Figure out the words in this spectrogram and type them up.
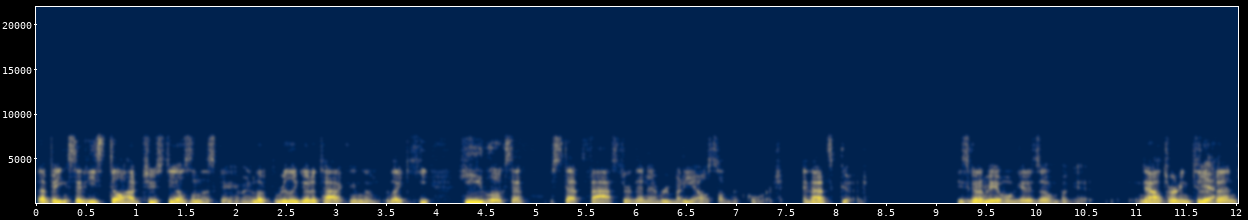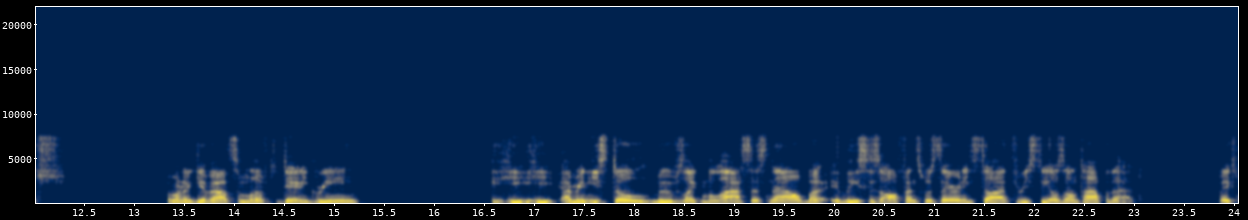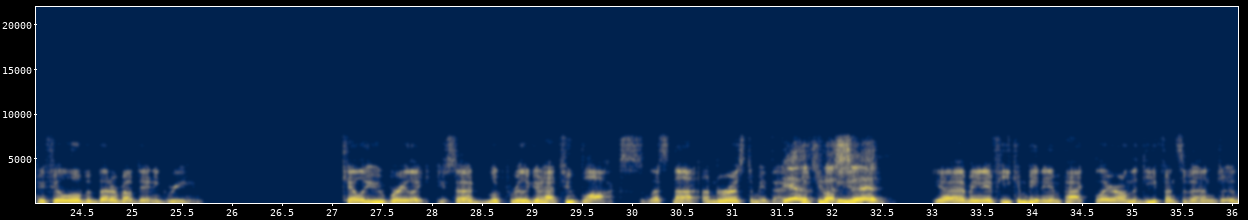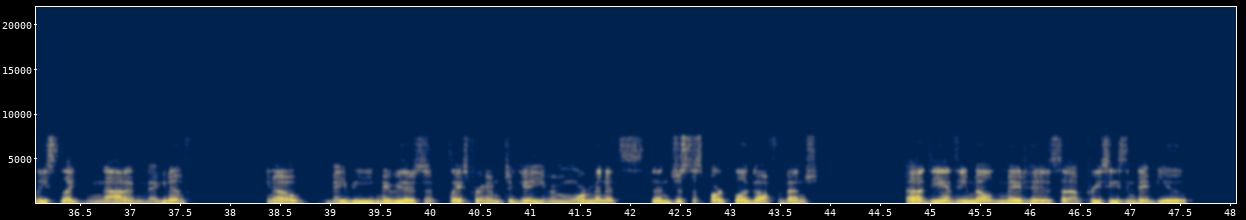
That being said, he still had two steals in this game and looked really good attacking. The like he he looks a step faster than everybody else on the court, and that's good. He's going to be able to get his own bucket. Now turning to Yeah. the bench, I want to give out some love to Danny Green. He he I mean he still moves like molasses now, but at least his offense was there and he still had three steals on top of that. Makes me feel a little bit better about Danny Green. Kelly Oubre, like you said, looked really good. Had two blocks. Let's not underestimate that. Yeah, that's what I be a- yeah, I mean, if he can be an impact player on the defensive end, at least like not a negative, you know, maybe maybe there's a place for him to get even more minutes than just a spark plug off the bench. Uh, De'Anthony Melton made his uh, preseason debut.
